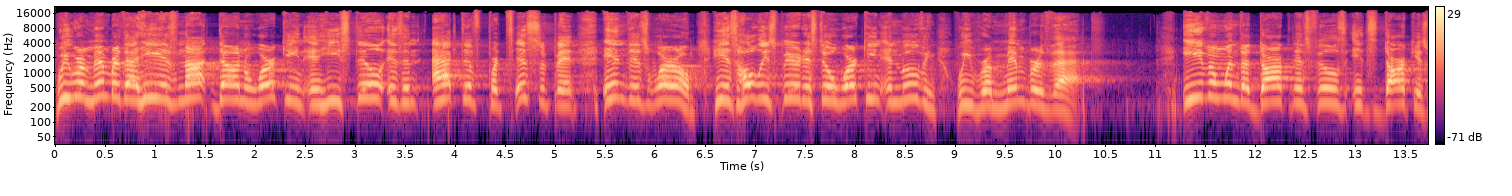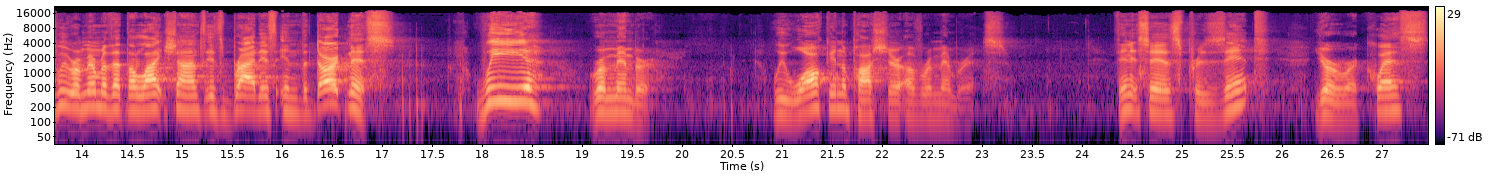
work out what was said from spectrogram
We remember that He is not done working and He still is an active participant in this world. His Holy Spirit is still working and moving. We remember that. Even when the darkness feels its darkest, we remember that the light shines its brightest in the darkness. We remember. We walk in the posture of remembrance. Then it says, present your request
